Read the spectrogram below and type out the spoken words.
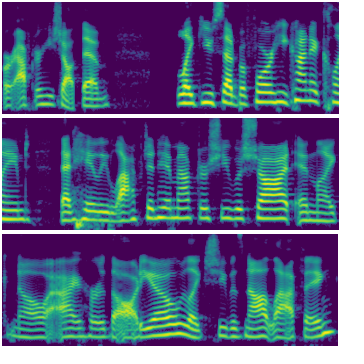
or after he shot them. Like you said before, he kind of claimed that Haile laughed at him after she was shot. And, like, no, I heard the audio. Like, she was not laughing.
